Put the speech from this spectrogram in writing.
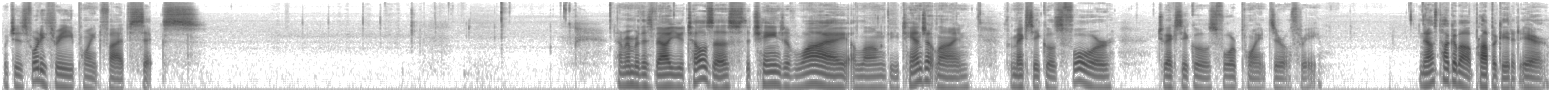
which is 43.56. Now remember this value tells us the change of y along the tangent line from x equals 4 to x equals 4.03. Now let's talk about propagated error.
